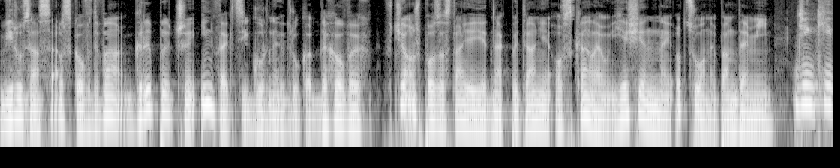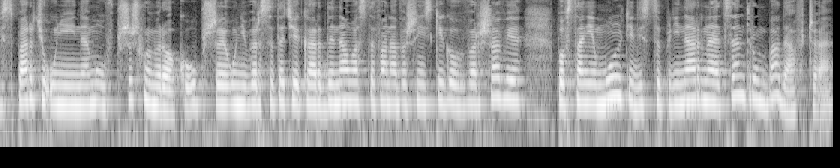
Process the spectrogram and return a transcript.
wirusa SARS-CoV-2, grypy czy infekcji górnych dróg oddechowych. Wciąż pozostaje jednak pytanie o skalę jesiennej odsłony pandemii. Dzięki wsparciu unijnemu w przyszłym roku przy Uniwersytecie Kardynała Stefana Wyszyńskiego w Warszawie powstanie multidyscyplinarne centrum badawcze.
